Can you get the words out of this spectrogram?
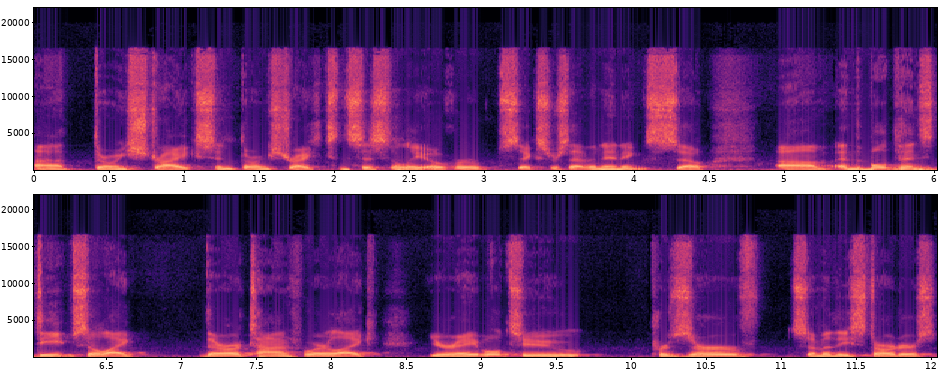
uh, throwing strikes and throwing strikes consistently over six or seven innings. So, um, and the bullpen's deep, so like there are times where like you're able to preserve some of these starters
